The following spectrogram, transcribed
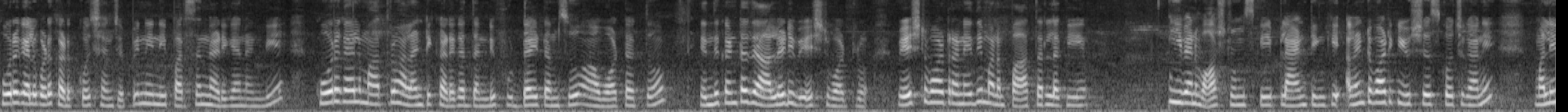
కూరగాయలు కూడా కడుక్కోవచ్చు అని చెప్పి నేను ఈ పర్సన్ని అడిగానండి. కూరగాయలు మాత్రం అలాంటివి కడగద్దండి ఫుడ్ ఐటమ్స్ ఆ వాటర్తో. ఎందుకంటే అది already waste water. Waste water అనేది మనం పాత్రలకి ఈవెన్ వాష్రూమ్స్కి ప్లాంటింగ్కి అలాంటి వాటికి యూస్ చేసుకోవచ్చు కానీ మళ్ళీ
